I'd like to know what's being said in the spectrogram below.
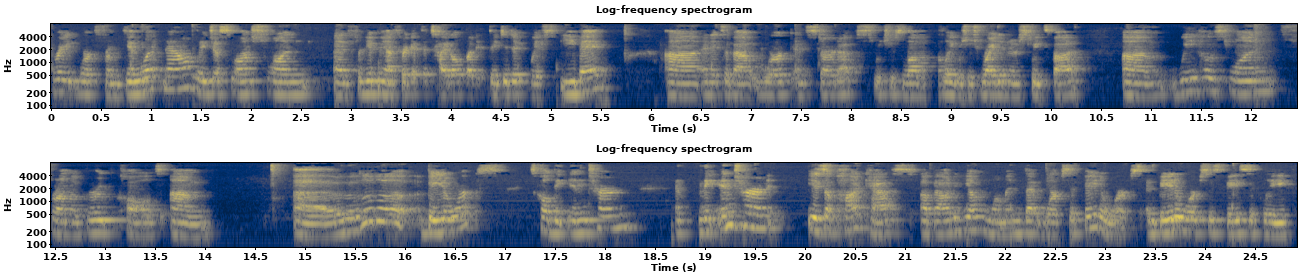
great work from Gimlet now. They just launched one, and forgive me, I forget the title, but they did it with eBay. Uh, and it's about work and startups, which is lovely, which is right in their sweet spot. Um, we host one from a group called um, uh, BetaWorks. It's called The Intern. And The Intern is a podcast about a young woman that works at BetaWorks. And BetaWorks is basically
